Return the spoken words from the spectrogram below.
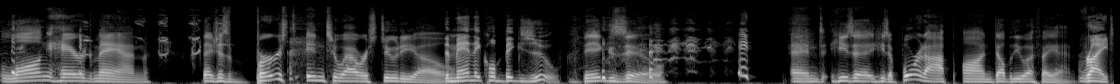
long-haired man that just burst into our studio. The man they call Big Zoo. Big Zoo. and he's a he's a board op on WFAN. Right.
